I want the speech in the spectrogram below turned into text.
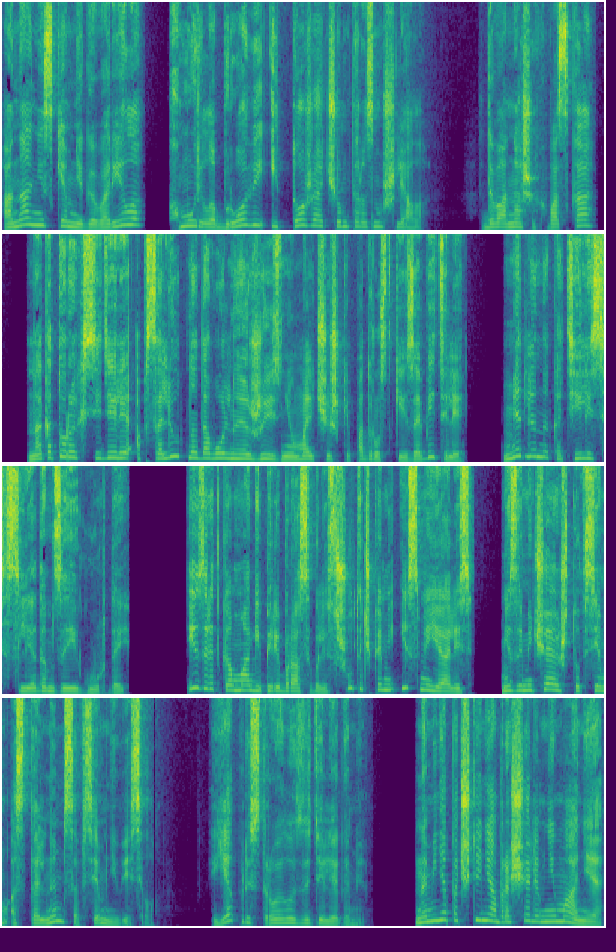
Она ни с кем не говорила, хмурила брови и тоже о чем-то размышляла. Два наших воска, на которых сидели абсолютно довольные жизнью мальчишки-подростки из обители, медленно катились следом за Игурдой. Изредка маги перебрасывались шуточками и смеялись, не замечая, что всем остальным совсем не весело. Я пристроилась за телегами. На меня почти не обращали внимания,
